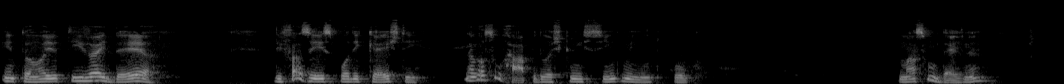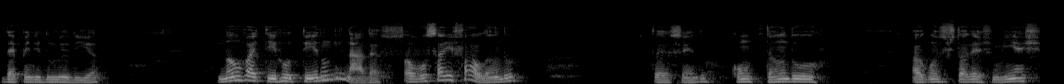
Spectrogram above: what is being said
Então, aí eu tive a ideia de fazer esse podcast. Negócio rápido, acho que uns 5 minutos, pouco máximo 10, né? Depende do meu dia. Não vai ter roteiro nem nada, só vou sair falando, tecendo, contando algumas histórias minhas.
